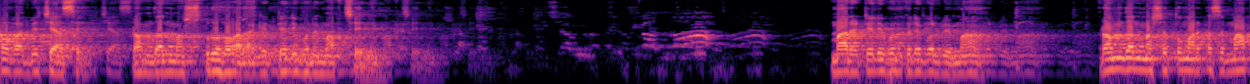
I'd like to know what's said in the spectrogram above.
বাবা বেঁচে আছে, রমজান মাস শুরু হওয়ার আগে টেলিফোনে মাপ চেয়ে নিন মারে টেলিফোন করে বলবে, মা রমজান মাসে তোমার কাছে মাপ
